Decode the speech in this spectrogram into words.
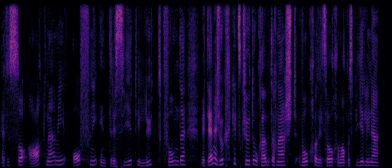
Ich habe so angenehme, offene, interessierte Leute gefunden. Mit denen hast du wirklich das Gefühl, du kommst doch nächste Woche oder zwei Wochen mal ein Bier nehmen,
